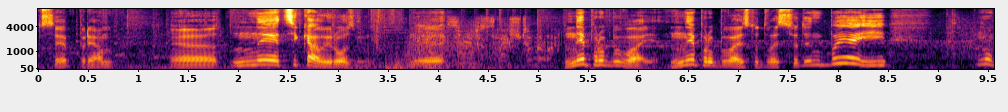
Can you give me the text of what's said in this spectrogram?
Це прям е, не цікавий розмір. Е, не пробиває. Не пробиває 121Б і. Ну,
